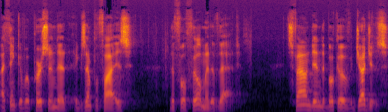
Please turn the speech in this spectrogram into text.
I think of a person that exemplifies the fulfillment of that. It's found in the book of Judges,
